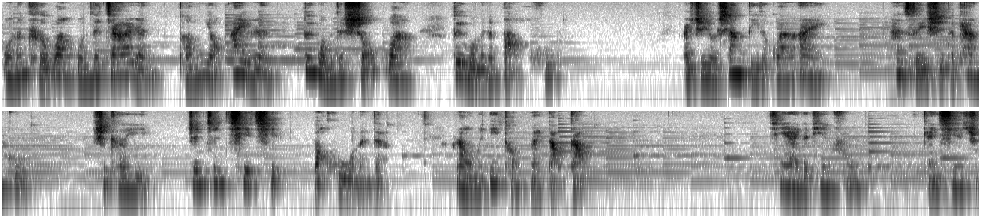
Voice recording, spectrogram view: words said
我们渴望我们的家人、朋友、爱人对我们的守望、对我们的保护，而只有上帝的关爱和随时的看顾，是可以真真切切保护我们的。让我们一同来祷告，亲爱的天父，感谢主。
